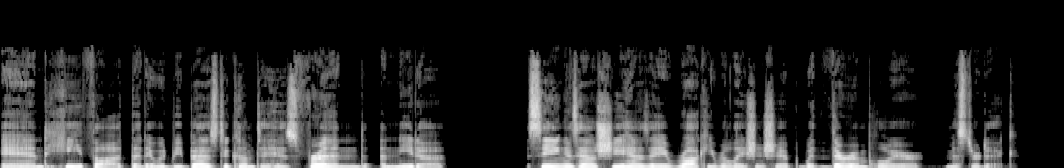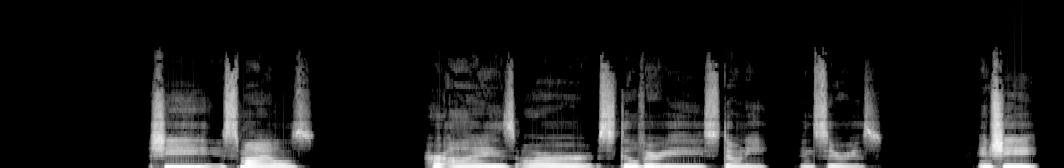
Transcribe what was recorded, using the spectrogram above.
And he thought that it would be best to come to his friend, Anita, seeing as how she has a rocky relationship with their employer, Mr. Dick. She smiles. Her eyes are still very stony and serious. And she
